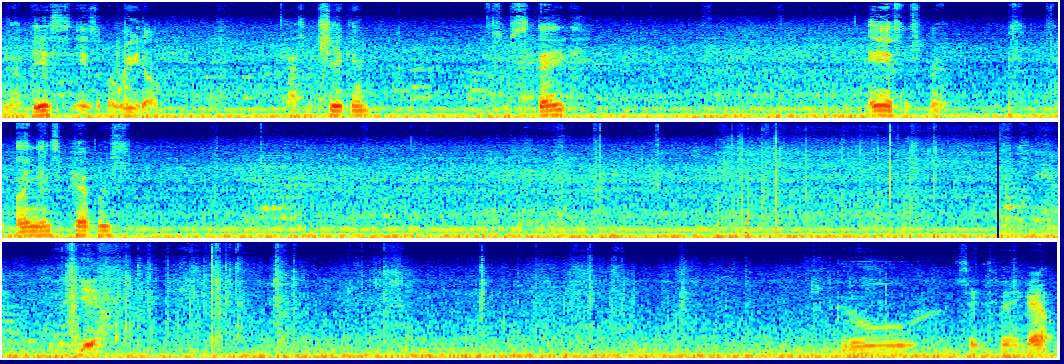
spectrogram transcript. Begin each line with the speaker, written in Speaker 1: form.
Speaker 1: Now this is a burrito. Got some chicken, some steak, and some shrimp. Onions, peppers. Yeah. Good old check this thing out.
